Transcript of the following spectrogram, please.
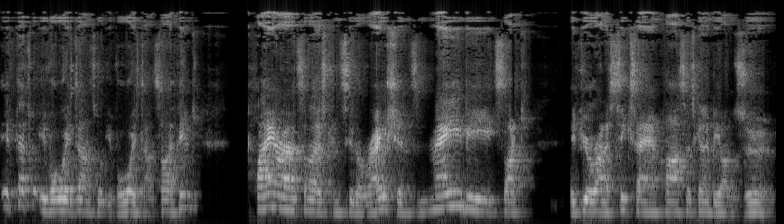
if that's what you've always done, it's what you've always done. So I think playing around some of those considerations, maybe it's like if you run a 6 a.m. class, it's going to be on Zoom.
